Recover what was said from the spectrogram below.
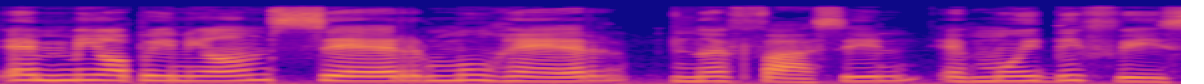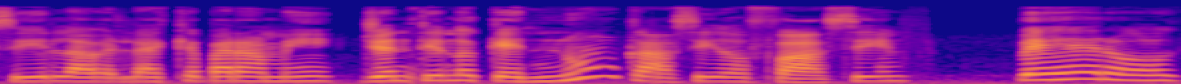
En mi opinión, ser mujer no es fácil, es muy difícil. La verdad es que para mí, yo entiendo que nunca ha sido fácil, pero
